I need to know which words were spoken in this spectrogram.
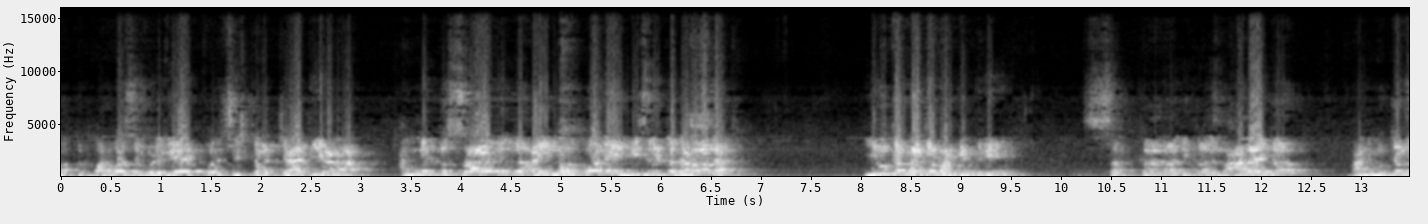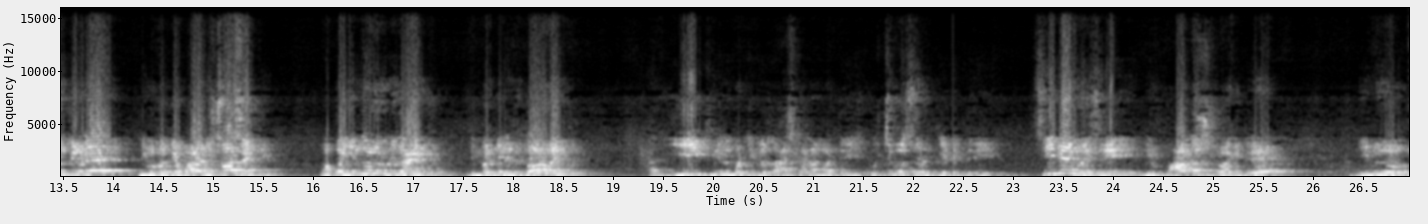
ಮತ್ತು ಭರವಸೆಗಳಿಗೆ ಪರಿಶಿಷ್ಟ ಜಾತಿ, ಹಣ ಹನ್ನೊಂದು ಸಾವಿರದ ಐನೂರು ಕೋಟಿ ಮೀಸಲಿಟ್ಟದ ಹಣವನ್ನ ಇವಕ್ಕೆ ಬಳಕೆ ಮಾಡ್ಕೊಂತೀರಿ. ಸರ್ಕಾರ ಅಧಿಕಾರಿ ನಾಲಾಯ್ತು ನಾನು ಮುಖ್ಯಮಂತ್ರಿಗಳೇ, ನಿಮ್ಮ ಬಗ್ಗೆ ಬಹಳ ವಿಶ್ವಾಸ ಐತಿ ಒಬ್ಬ ಹಿಂದೂ ವರ್ಗದ ಆಯ್ತು. ನಿಮ್ಮ ಬಗ್ಗೆ ನಿಮ್ಗೆ ಗೌರವ ಇತ್ತು. ಅದು ಈ ಕೀಳುಮಟ್ಟಿಗೆ ರಾಜಕಾರಣ ಮಾಡ್ತೀರಿ ಕುರ್ಚಿಗೋಸ್ಕರ ಅಂತ ಕೇಳಿರ್ತೀರಿ. ಸಿಬಿಐ ವಹಿಸಿ ನೀವು ಪಾರದರ್ಶಕವಾಗಿದ್ರೆ, ನೀವು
